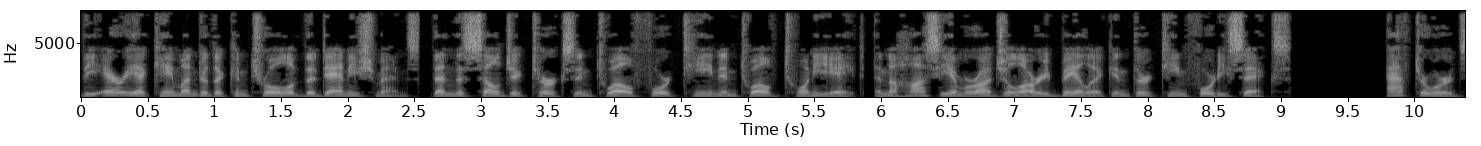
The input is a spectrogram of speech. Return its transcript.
The area came under the control of the Danishmends, then the Seljuk Turks in 1214 and 1228, and the Hacıemiroğulları Beylik in 1346. Afterwards,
